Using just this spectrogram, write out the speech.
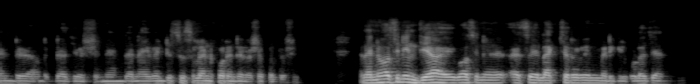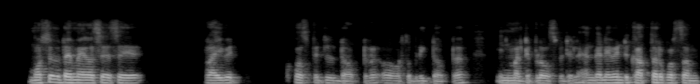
and uh, undergraduation, and then I went to Switzerland for international fellowship. And then I was in India. I was in a, as a lecturer in medical college, and most of the time I was as a private hospital doctor or orthopedic doctor in multiple hospital. And then I went to Qatar for some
